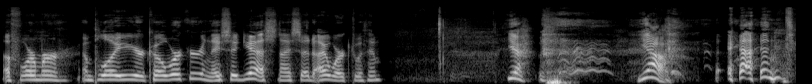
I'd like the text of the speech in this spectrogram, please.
a former employee or coworker? And they said, yes. And I said, I worked with him. Yeah. yeah. and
